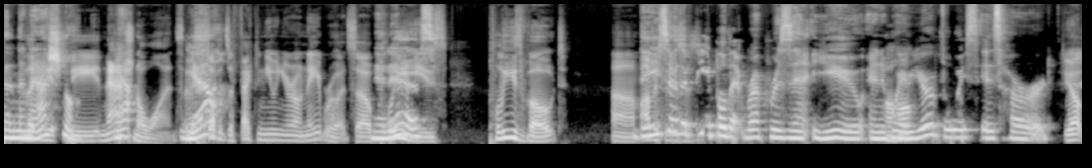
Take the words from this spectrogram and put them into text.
then the, national. the, national ones. I mean, Yeah. stuff that's affecting you in your own neighborhood. So It is. please, please vote. Um, These are the is- people that represent you and where Uh-huh. your voice is heard. Yep.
